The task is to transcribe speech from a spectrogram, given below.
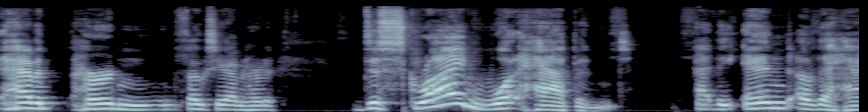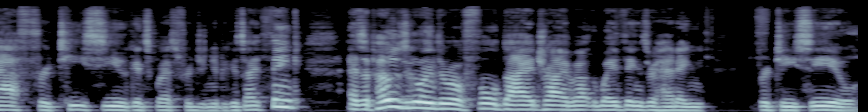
haven't heard and folks who haven't heard it, describe what happened at the end of the half for TCU against West Virginia, because I think as opposed to going through a full diatribe about the way things are heading for TCU,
